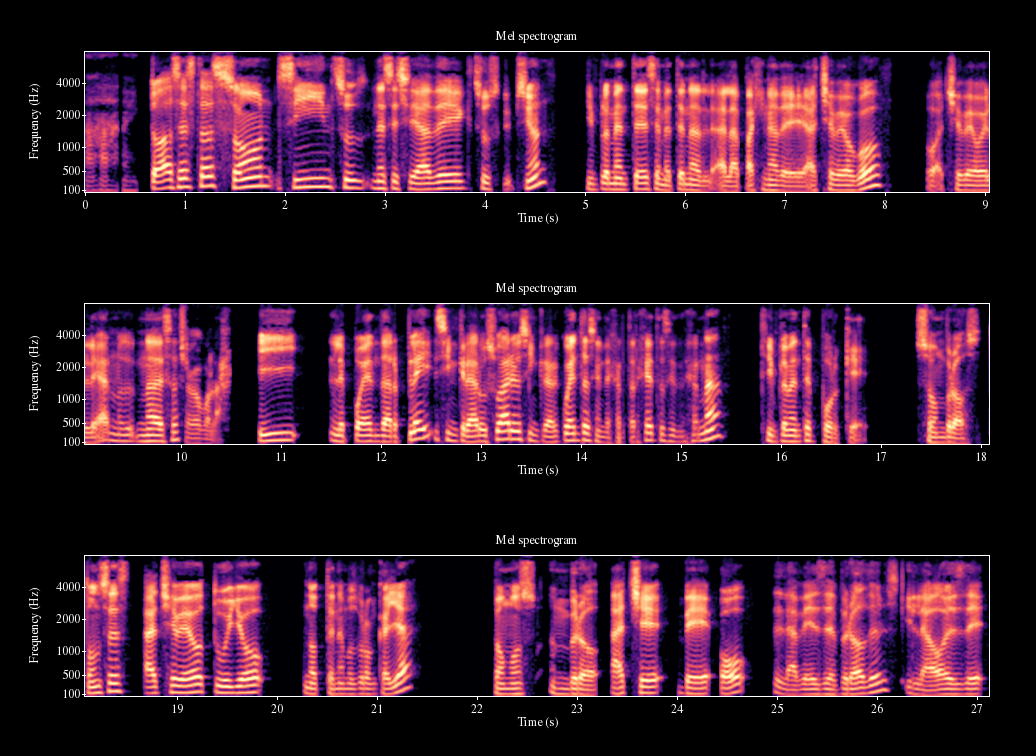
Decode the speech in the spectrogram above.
Ay. Todas estas son sin su necesidad de suscripción. Simplemente se meten a, la página de HBO Go o HBO LA, no- una de esas, Chavogola. y le pueden dar play sin crear usuarios, sin crear cuentas, sin dejar tarjetas, sin dejar nada. Simplemente porque son bros. Entonces, HBO, tú y yo no tenemos bronca ya. Somos bro. HBO, la B es de Brothers y la O es de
